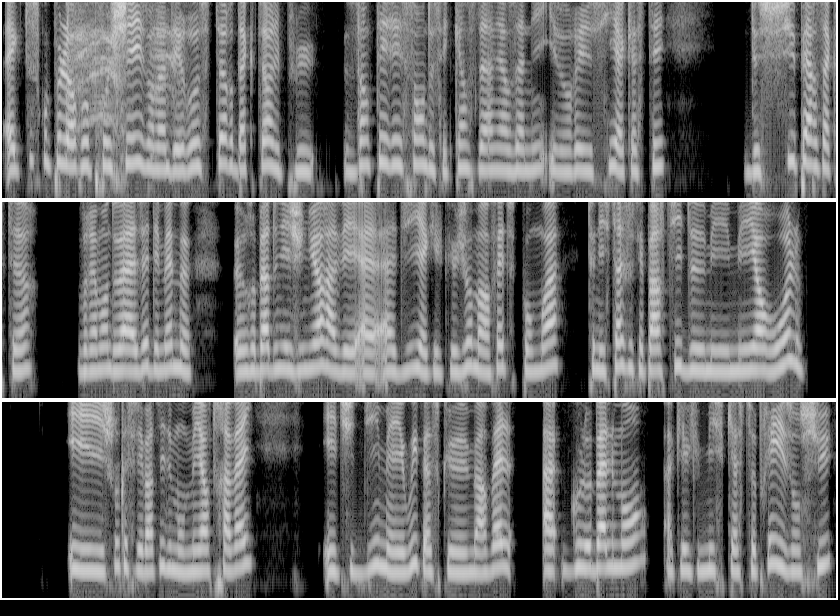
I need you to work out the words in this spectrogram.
avec tout ce qu'on peut leur reprocher, ils ont l'un des rosters d'acteurs les plus intéressants de ces 15 dernières années. Ils ont réussi à caster de super acteurs, vraiment de A à Z. Et même euh, Robert Downey Jr. avait a, a dit il y a quelques jours, mais en fait, pour moi, Tony Stark, ça fait partie de mes meilleurs rôles. Et je trouve que ça fait partie de mon meilleur travail. Et tu te dis, mais oui, parce que Marvel, a, globalement, à quelques miscasts près, ils ont su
